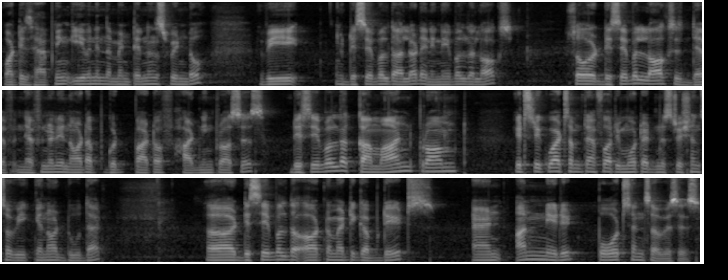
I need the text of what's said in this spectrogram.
what is happening. Even in the maintenance window, we disable the alert and enable the logs. So disable logs is def definitely not a good part of hardening process. Disable the command prompt. It's required sometime for remote administration, so we cannot do that. Uh, disable the automatic updates and unneeded ports and services.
